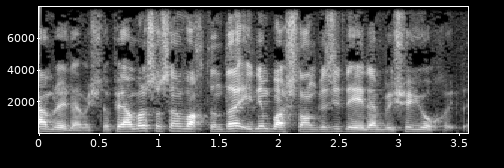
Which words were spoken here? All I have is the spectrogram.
əmr eləmişdi. Peyğəmbər səsən vaxtında ilin başlanğıcı deyilən bir şey yox idi.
